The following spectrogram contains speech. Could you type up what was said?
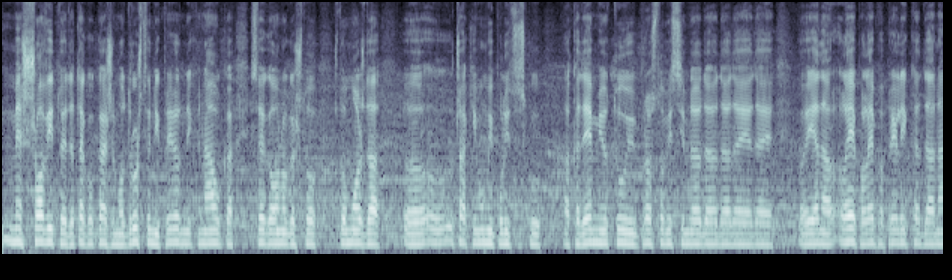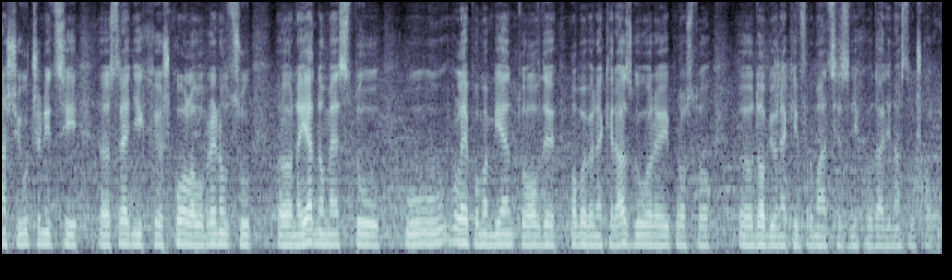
mešovito je, da tako kažemo, od društvenih prirodnih nauka, svega onoga što, što možda e, čak imamo i policijsku akademiju tu i prosto mislim da, da, da, da, je, da je jedna lepa, lepa prilika da naši učenici e, srednjih škola u Obrenovcu e, na jednom mestu u lepom ambijentu ovde obave neke razgovore i prosto dobiju neke informacije za njihovo dalje nastavog školovanja.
